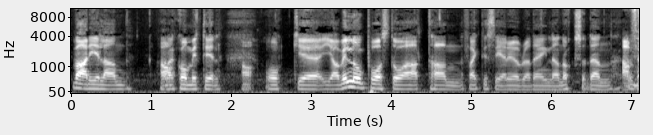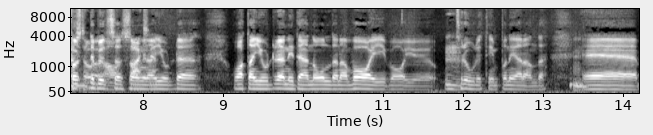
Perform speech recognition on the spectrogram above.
varje land han har kommit till. Ja. Och eh, jag vill nog påstå att han faktiskt erövrade England också. Den ja, debutsäsongen ja, han gjorde. Och att han gjorde den i den åldern han var i var ju mm. otroligt imponerande. Mm. Eh,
